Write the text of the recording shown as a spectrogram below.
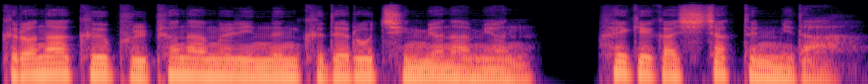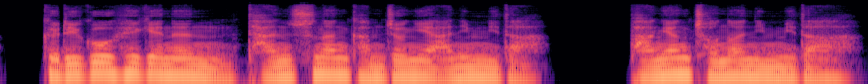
그러나 그 불편함을 있는 그대로 직면하면 회개가 시작됩니다. 그리고 회개는 단순한 감정이 아닙니다. 방향 전환입니다.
